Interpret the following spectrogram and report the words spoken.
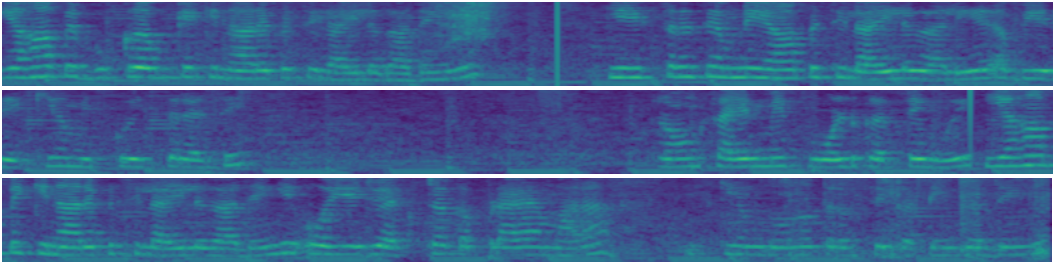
यहाँ पे बुकरम के किनारे पे सिलाई लगा देंगे। ये इस तरह से हमने यहाँ पे सिलाई लगा ली है। अब ये देखिए, हम इसको इस तरह से रॉन्ग साइड में फोल्ड करते हुए यहाँ पे किनारे पे सिलाई लगा देंगे और ये जो एक्स्ट्रा कपड़ा है हमारा, इसकी हम दोनों तरफ़ से कटिंग कर देंगे।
